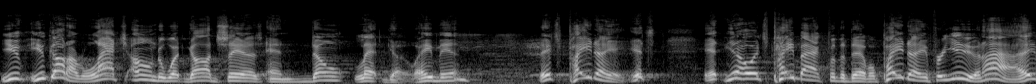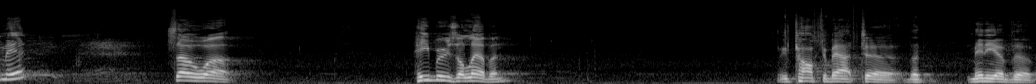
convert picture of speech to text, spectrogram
you've, you've got to latch on to what God says and don't let go. Amen. It's payday. It's, it, you know, it's payback for the devil, payday for you and I. Amen. So, uh, Hebrews 11, we've talked about uh, the, many of the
